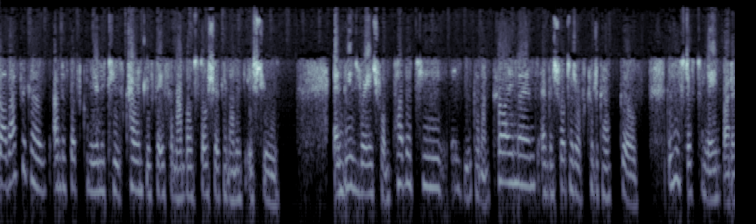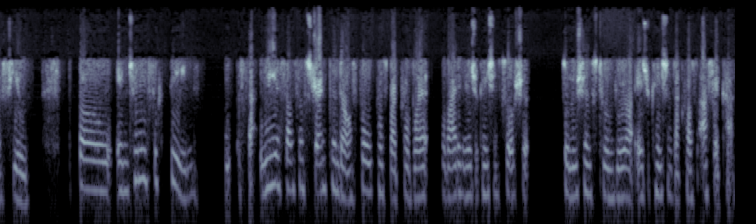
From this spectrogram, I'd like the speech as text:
South Africa's underserved communities currently face a number of socioeconomic issues and these range from poverty, youth unemployment, and the shortage of critical skills. This is just to name but a few. So in 2016, we as Samsung strengthened our focus by provi- providing education social solutions to rural educations across Africa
